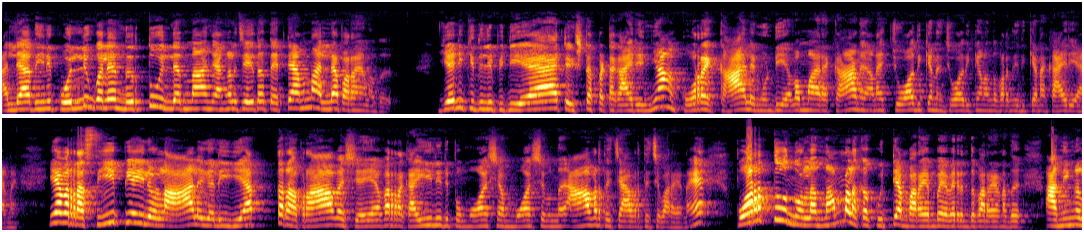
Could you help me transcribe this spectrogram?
അല്ലാതെ ഇനി കൊല്ലും കൊല്ലം നിർത്തൂല്ലെന്നാ ഞങ്ങൾ ചെയ്ത തെറ്റാണെന്നല്ല പറയണത്. എനിക്കിതിൽ പിന്നെ ഏറ്റവും ഇഷ്ടപ്പെട്ട കാര്യം ഞാൻ കുറേ കാലം കൊണ്ട് യവന്മാരെ കാണുകയാണെ ചോദിക്കണം ചോദിക്കണം എന്ന് പറഞ്ഞിരിക്കുന്ന കാര്യമാണ്. ഇവരുടെ സി പി ഐയിലുള്ള ആളുകൾ എത്ര പ്രാവശ്യം ഇവരുടെ കയ്യിലിരിപ്പ് മോശം മോശം എന്ന് ആവർത്തിച്ച് ആവർത്തിച്ച് പറയണേ. പുറത്തു നിന്നുള്ള നമ്മളൊക്കെ കുറ്റം പറയുമ്പോൾ ഇവരെന്ത് പറയണത്? ആ നിങ്ങൾ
